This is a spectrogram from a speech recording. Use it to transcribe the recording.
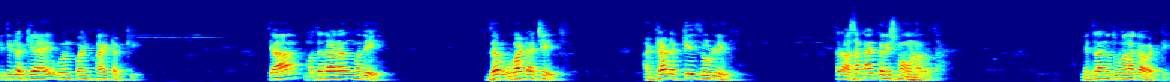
किती टक्के आहे? वन पॉईंट फाय टक्के. त्या मतदारांमध्ये जर उभाटाचे अठरा टक्के जोडले. तर असा काय करिश्मा होणार होता? मित्रांनो तुम्हाला काय वाटते?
